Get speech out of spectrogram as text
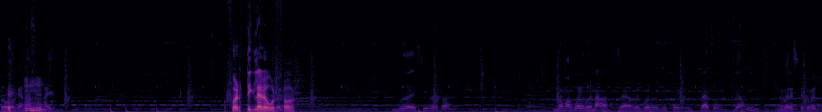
Todos ganamos ahí. Fuerte y claro, por Bueno. favor. ¿Duda de sí, verdad? no me acuerdo de nada. O sea, recuerdo que fue el plato, ya, bien, me parece correcto.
